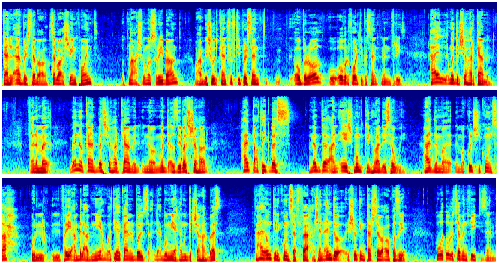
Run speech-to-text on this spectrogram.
كان ال average تبعه 27 point و12 ونص rebound وعم بيشوت كان 50% overall و over 40% من threes هاي لمدة شهر كامل. فلما بأنه كانت بس شهر كامل إنه مده قصدي بس شهر هاي بتعطيك بس نبدأ عن إيش ممكن هو هذا يسوي. هذا لما لما كل شيء يكون صح والفريق عم بيلعب منيح وقتها كان البولز لعبوا منيح لمدة شهر بس. فهذا ممكن يكون سفاح عشان عنده ال shooting touch تبعه فظيع. هو طوله 7 feet الزلمة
